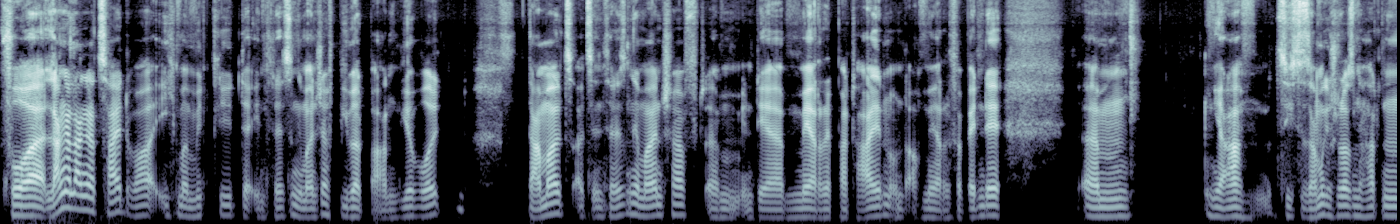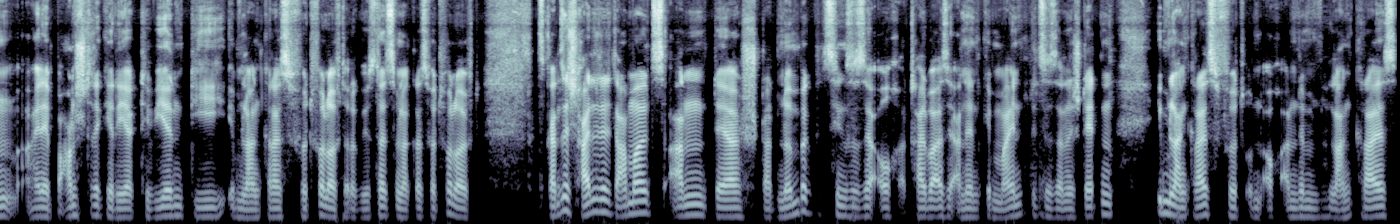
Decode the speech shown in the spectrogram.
Vor langer, langer Zeit war ich mal Mitglied der Interessengemeinschaft Bibert-Bahn. Wir wollten damals als Interessengemeinschaft, ähm, in der mehrere Parteien und auch mehrere Verbände, ähm, ja, sich zusammengeschlossen hatten, eine Bahnstrecke reaktivieren, die im Landkreis Fürth verläuft oder größtenteils im Landkreis Fürth verläuft. Das Ganze scheiterte damals an der Stadt Nürnberg beziehungsweise auch teilweise an den Gemeinden beziehungsweise an den Städten im Landkreis Fürth und auch an dem Landkreis,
